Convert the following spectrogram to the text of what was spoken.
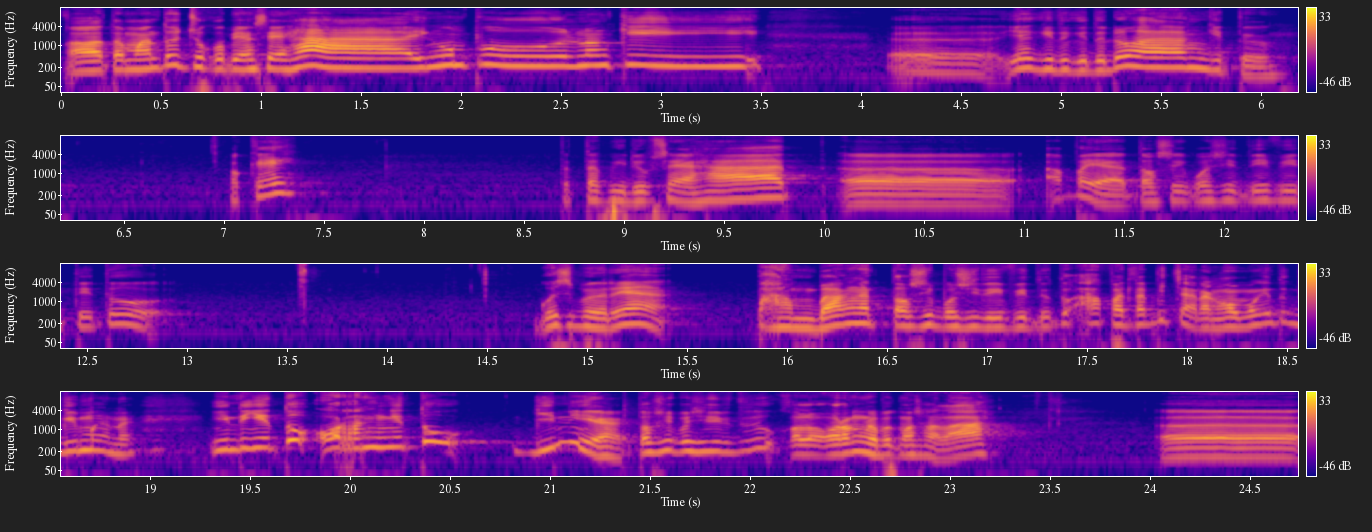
Kalau teman tuh cukup yang sehat, ngumpul, nongki, eh ya gitu-gitu doang gitu. Oke? Tetap hidup sehat. eh apa ya toxic positivity tuh gue sebenarnya paham banget toxic positivity itu apa tapi cara ngomong itu gimana. Intinya tuh orangnya tuh gini ya toxic positivity itu kalau orang dapat masalah eh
